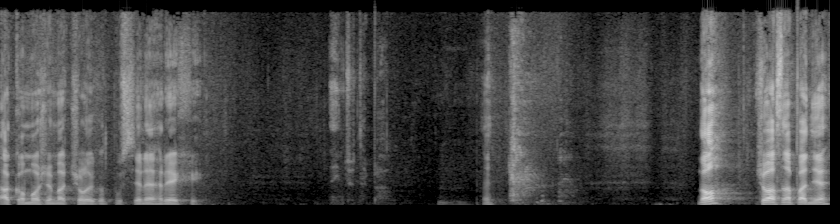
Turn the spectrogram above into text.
ako může mít člověk odpustené hriechy? No, čo vás napadne?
